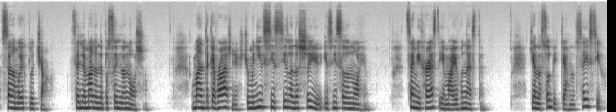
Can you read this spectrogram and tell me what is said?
Все на моїх плечах. Це для мене непосильна ноша. У мене таке враження, що мені всі сіли на шию і звісили ноги. Це мій хрест, і я маю його нести. Я на собі тягну все і всіх.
